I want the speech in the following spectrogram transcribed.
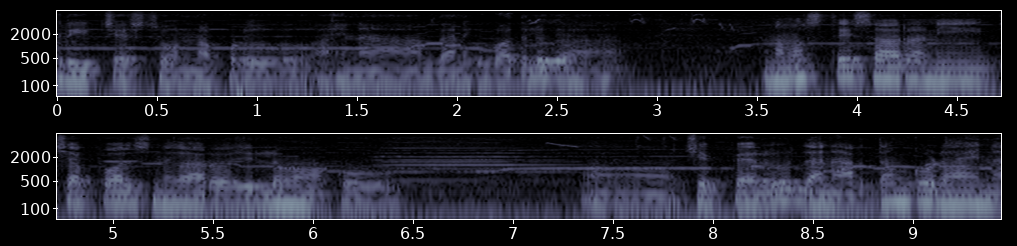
గ్రీట్ చేస్తూ ఉన్నప్పుడు ఆయన దానికి బదులుగా నమస్తే సార్ అని చెప్పవలసిందిగా ఆ రోజుల్లో మాకు చెప్పారు. దాని అర్థం కూడా ఆయన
